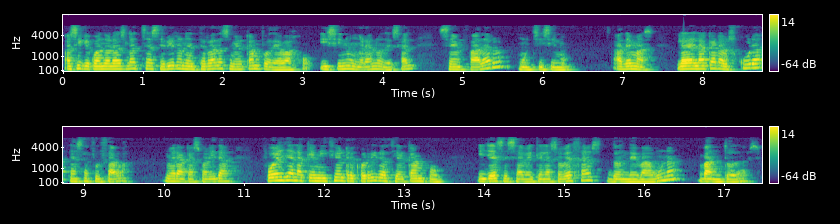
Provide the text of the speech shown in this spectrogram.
Así que cuando las lachas se vieron encerradas en el campo de abajo y sin un grano de sal, se enfadaron muchísimo. Además, la de la cara oscura las azuzaba. No era casualidad, fue ella la que inició el recorrido hacia el campo, y ya se sabe que las ovejas, donde va una, van todas.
